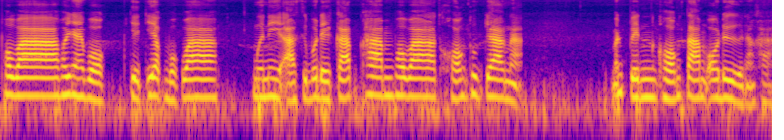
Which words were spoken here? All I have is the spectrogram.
เพราะว่าพ่อใหญ่บอกเจีเจียบอกว่ามื้อนี้อาจสิบ่ได้กลับค่ำเพราะว่าของทุกอย่างน่ะ มันเป็นของตามออเดอร์นะคะ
